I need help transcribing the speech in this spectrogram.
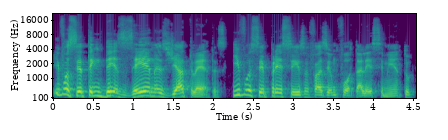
e você tem dezenas de atletas. E você precisa fazer um fortalecimento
